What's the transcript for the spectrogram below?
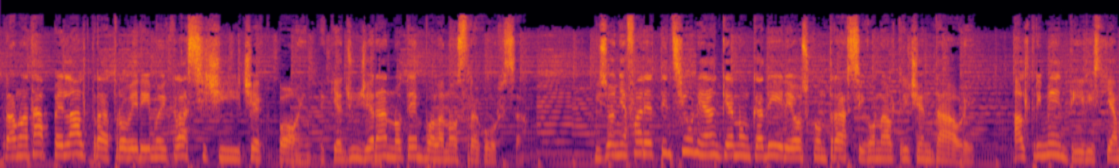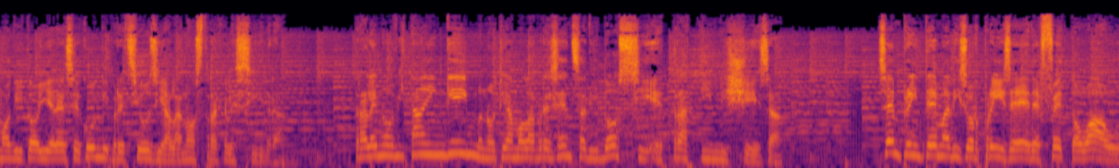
Tra una tappa e l'altra troveremo i classici checkpoint che aggiungeranno tempo alla nostra corsa. Bisogna fare attenzione anche a non cadere o scontrarsi con altri centauri, altrimenti rischiamo di togliere secondi preziosi alla nostra clessidra. Tra le novità in game notiamo la presenza di dossi e tratti in discesa, Sempre in tema di sorprese ed effetto wow,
